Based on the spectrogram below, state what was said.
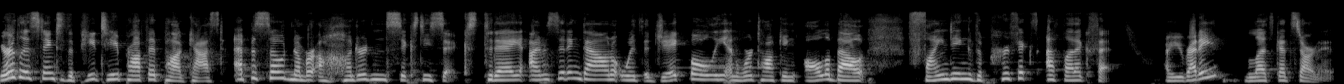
You're listening to the PT Profit Podcast, episode number 166. Today, I'm sitting down with Jake Boly, and we're talking all about finding the perfect athletic fit. Are you ready? Let's get started.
